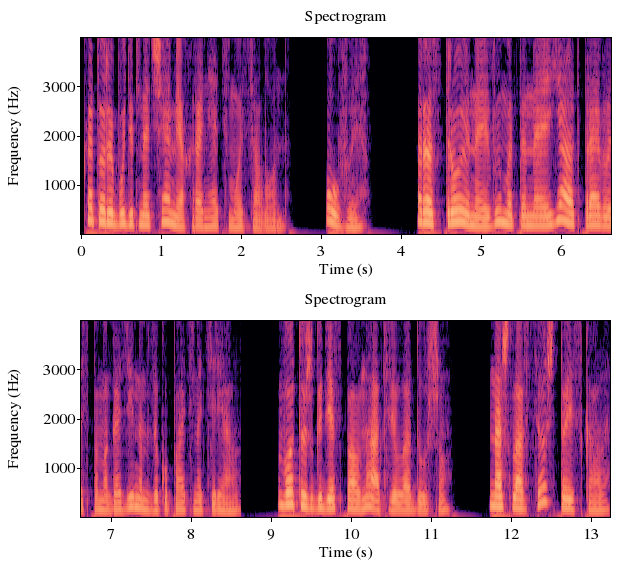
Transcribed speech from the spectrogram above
который будет ночами охранять мой салон. Увы. Расстроенная и вымотанная, я отправилась по магазинам закупать материал. Вот уж где сполна отвела душу. Нашла все, что искала,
